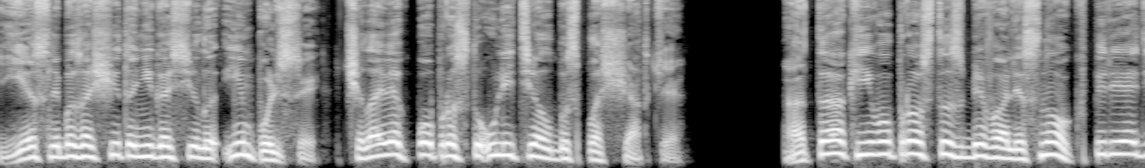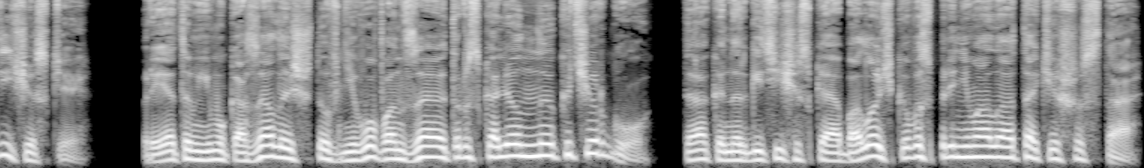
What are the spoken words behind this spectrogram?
Если бы защита не гасила импульсы, человек попросту улетел бы с площадки. А так его просто сбивали с ног периодически. При этом ему казалось, что в него вонзают раскаленную кочергу. Так энергетическая оболочка воспринимала атаки шеста.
